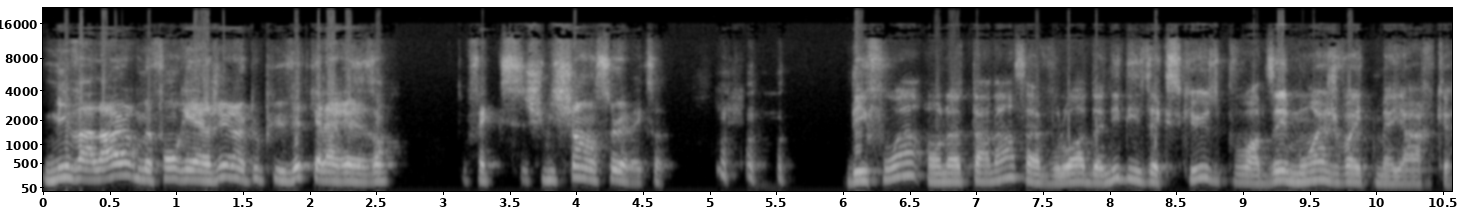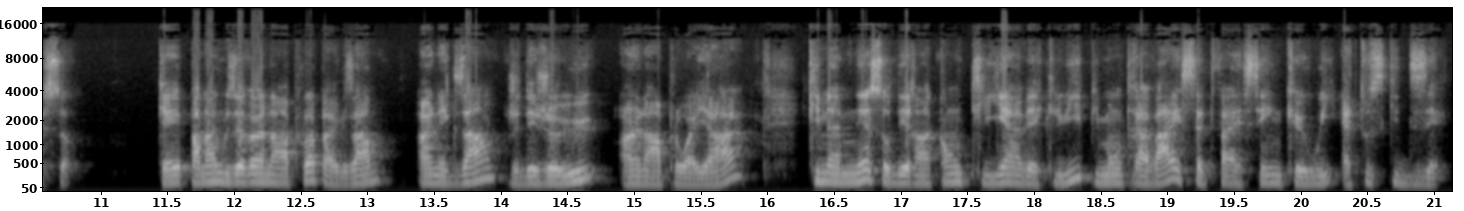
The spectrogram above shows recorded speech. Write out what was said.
mes valeurs me font réagir un peu plus vite que la raison. Fait que je suis chanceux avec ça. Des fois, on a tendance à vouloir donner des excuses pour pouvoir dire moi, je vais être meilleur que ça. Pendant que vous avez un emploi, par exemple, un exemple, j'ai déjà eu un employeur qui m'amenait sur des rencontres clients avec lui, puis mon travail, c'est de faire signe que oui à tout ce qu'il disait.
